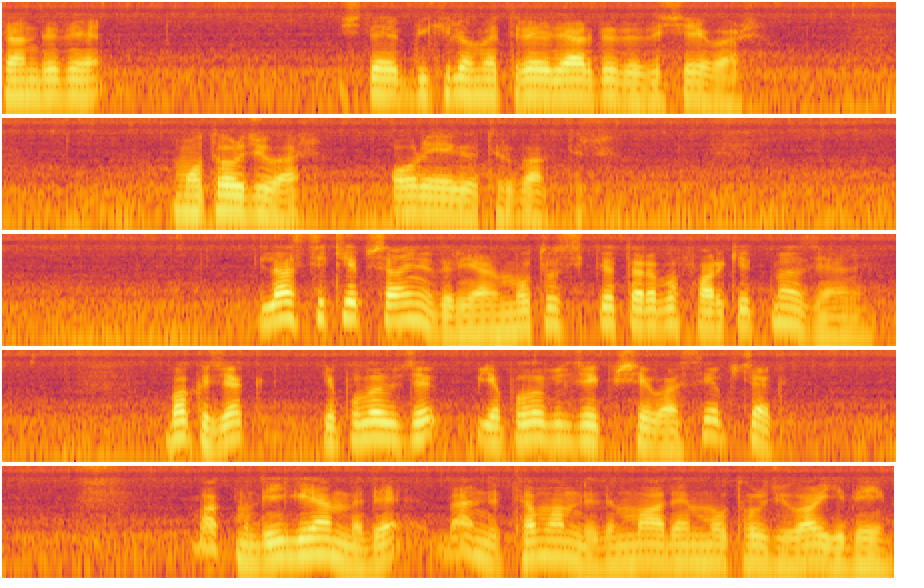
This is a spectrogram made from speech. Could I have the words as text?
Sen dedi işte bir kilometre ileride dedi şey var. Motorcu var. Oraya götür baktır. Lastik hepsi aynıdır yani motosiklet araba fark etmez yani. Bakacak, yapılabilecek yapılabilecek bir şey varsa yapacak. Bakmadı, ilgilenmedi. Ben de tamam dedim madem motorcu var gideyim.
